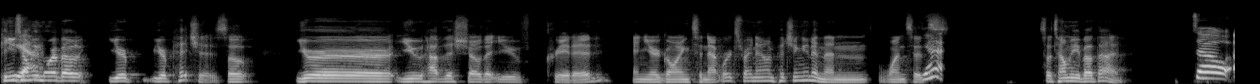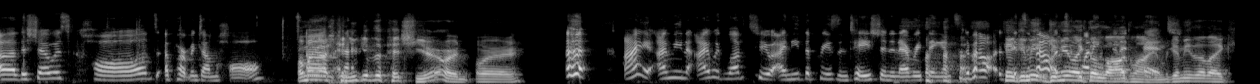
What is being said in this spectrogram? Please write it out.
can you yeah. tell me more about your your pitches so you're you have this show that you've created and you're going to networks right now and pitching it and then once it's yeah. so tell me about that so uh, the show is called apartment down the hall oh my um, gosh can you I- give the pitch here or or I I mean I would love to. I need the presentation and everything. It's about Okay, give me give me like the log line. Pitch. Give me the like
